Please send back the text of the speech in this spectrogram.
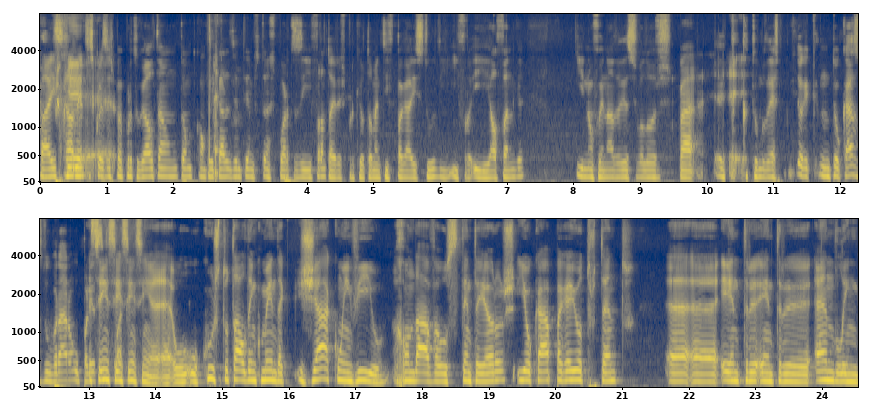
Pá, isso porque... realmente as coisas para Portugal estão, estão muito complicadas em termos de transportes e fronteiras, porque eu também tive que pagar isso tudo e, e, e alfândega e não foi nada desses valores Pá, que, que, tu me deste. No teu caso, dobraram o preço. Sim, sim, sim, sim. O, o, custo total da encomenda já com envio rondava os 70 euros e eu cá paguei outro tanto. Uh, uh, entre, entre handling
